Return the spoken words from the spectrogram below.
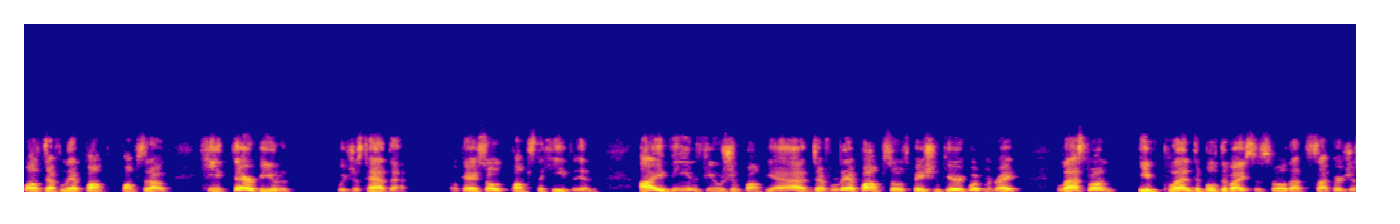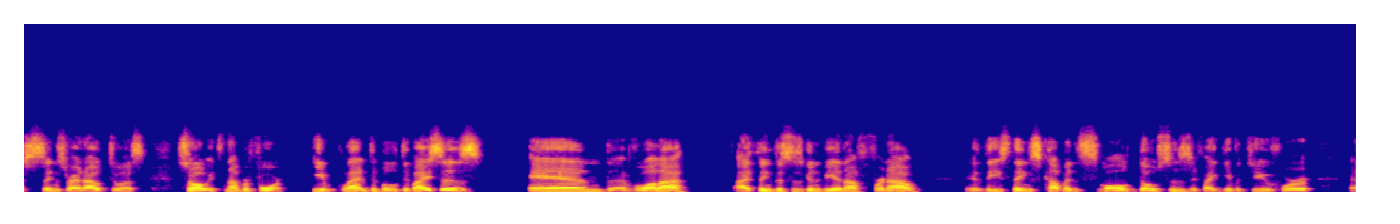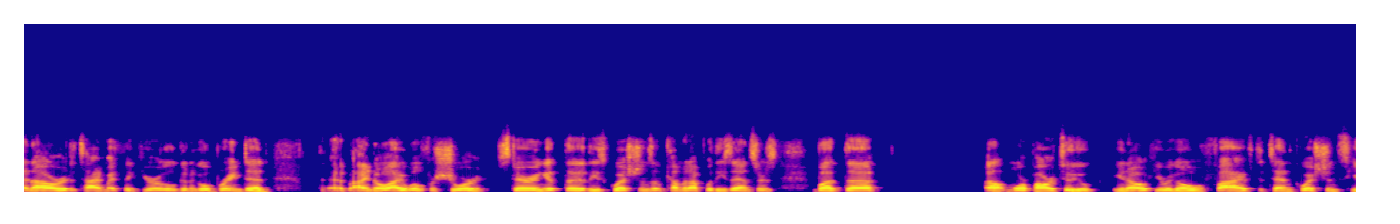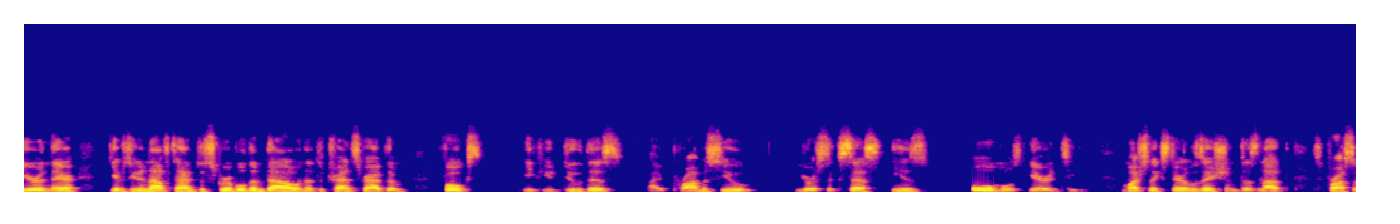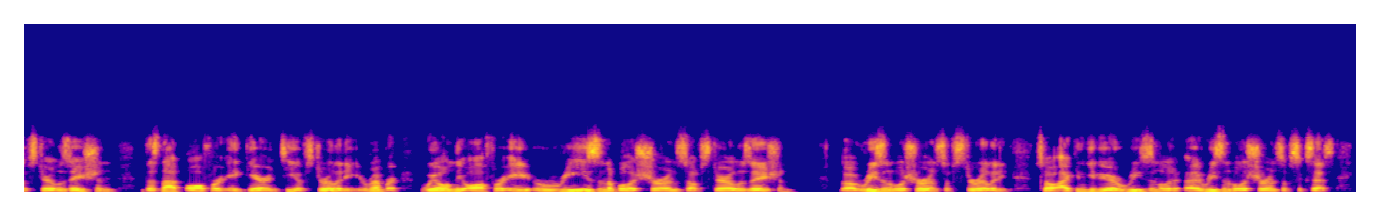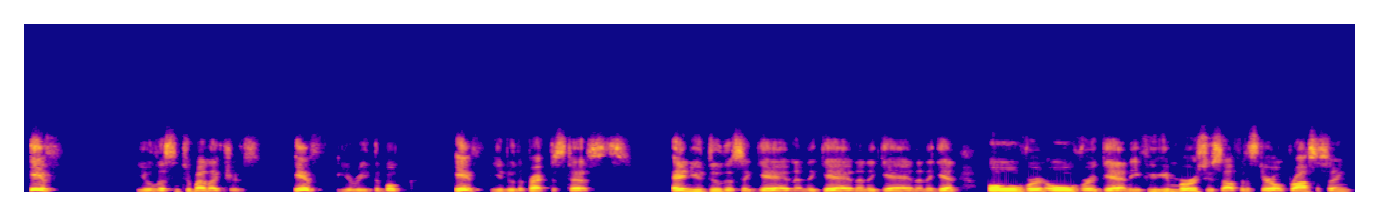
Well, definitely a pump, pumps it out. Heat therapy unit. We just had that. Okay, so it pumps the heat in. IV infusion pump. Yeah, definitely a pump. So it's patient care equipment, right? Last one, implantable devices. Oh, that sucker just sings right out to us. So it's number four, implantable devices. And uh, voila, I think this is going to be enough for now. Uh, these things come in small doses. If I give it to you for an hour at a time, I think you're all going to go brain dead. I know I will for sure, staring at the, these questions and coming up with these answers. But uh, well, more power to you. You know, here we go, five to ten questions here and there. Gives you enough time to scribble them down and then to transcribe them. Folks, if you do this, I promise you, your success is almost guaranteed much like sterilization does not process of sterilization does not offer a guarantee of sterility. Remember we only offer a reasonable assurance of sterilization a reasonable assurance of sterility. So i can give you a reasonable a reasonable assurance of success. If you listen to my lectures if you read the book if you do the practice tests and you do this again and again and again and again over and over again if you immerse yourself in sterile processing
